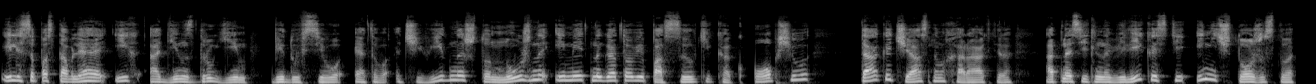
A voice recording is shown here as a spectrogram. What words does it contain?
или сопоставляя их один с другим. Ввиду всего этого очевидно, что нужно иметь наготове посылки как общего, так и частного характера, относительно великости и ничтожества,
